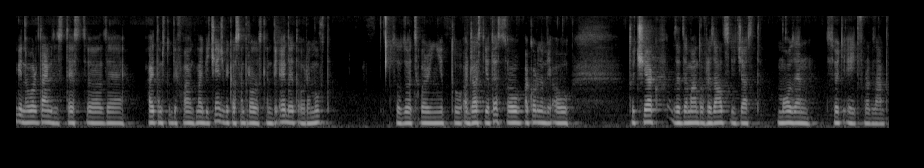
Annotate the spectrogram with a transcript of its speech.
again over time this test uh, the items to be found might be changed because some products can be added or removed so that's where you need to adjust your test so accordingly or to check that the amount of results is just more than 38 for example.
